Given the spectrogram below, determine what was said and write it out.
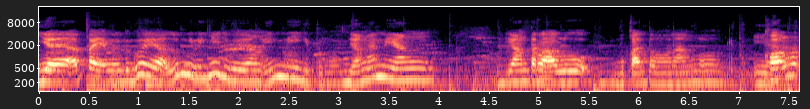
ya apa ya menurut gue ya lu milihnya juga yang ini gitu loh. Jangan yang yang terlalu bukan tontonan lo gitu. Iya. kalau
